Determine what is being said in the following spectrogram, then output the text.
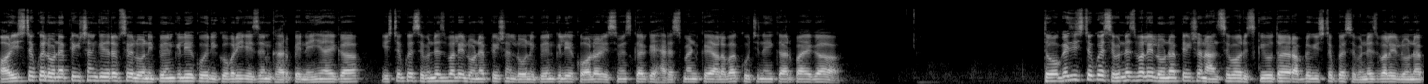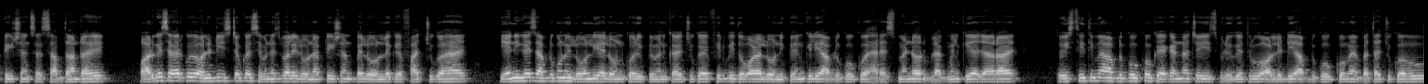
और इस टाइप का लोन एप्लीकेशन की तरफ़ से लोन रिपेमेंट के लिए कोई रिकवरी एजेंट घर पे नहीं आएगा। इस टाइप के सेवन डेज़ वाले लोन एप्लीकेशन लोन रिपेमेंट के लिए कॉल और एसएमएस करके हैरेसमेंट के अलावा कुछ नहीं कर पाएगा। तो अगर इस टाइप का सेवन डेज़ वाले लोन एप्लीकेशन आंसर और रिस्की होता है और आप लोग इस टाइप का सेवन डेज़ वाले लोन एप्लीकेशन से सावधान रहे। और कैसे अगर कोई ऑलरेडी इस टाइप का सेवन डेज़ वाले लोन एप्लीकेशन पर लोन लेकर फंस चुका है, यानी कैसे आप लोगों ने लोन लिया लोन को रिपेमेंट कर चुका है, फिर भी दोबारा लोन रिपेमेंट के लिए आप लोगों को हैरेसमेंट और ब्लैकमेल किया जा रहा है। तो इस स्थिति में आप लोगों को क्या करना चाहिए इस वीडियो के थ्रू ऑलरेडी आप लोगों को मैं बता चुका हूँ।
